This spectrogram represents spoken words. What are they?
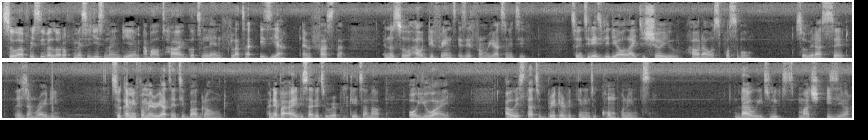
So I've received a lot of messages in my DM about how I got to learn Flutter easier and faster and also how different is it from React Native. So in today's video I would like to show you how that was possible. So with that said, let's jump right in. So coming from a React Native background, whenever I decided to replicate an app or UI, I always start to break everything into components. That way it looks much easier.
